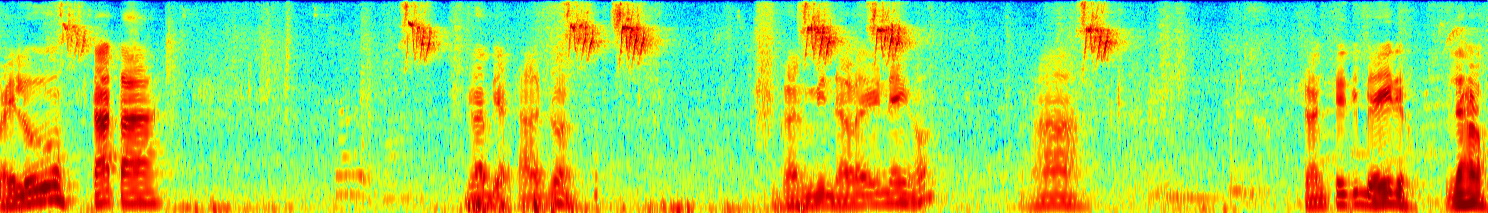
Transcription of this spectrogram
ભૈલું ટાટા. જો બેઠા જો ગરમી નળાઈ નહીં હો. હા. શાંતિથી બેસી રહ્યો. લેહાડો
